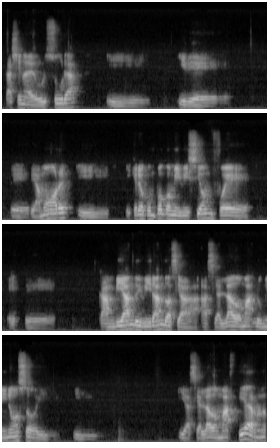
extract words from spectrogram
está llena de dulzura y, de, amor, y, creo que un poco mi visión fue este, cambiando y virando hacia, hacia el lado más luminoso y y hacia el lado más tierno, no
